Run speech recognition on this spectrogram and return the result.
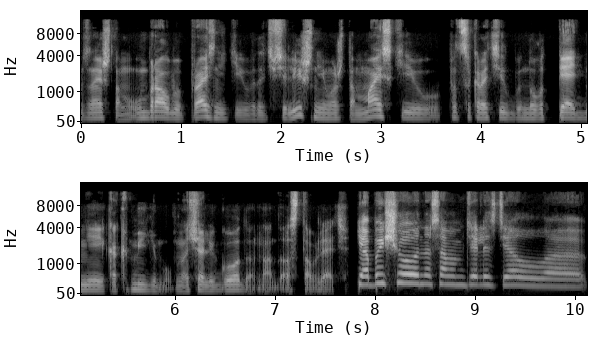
знаешь, там, убрал бы праздники, вот эти все лишние, может, там, майские подсократил бы, но вот пять дней как минимум в начале года надо оставлять. Я бы еще на самом деле сделала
